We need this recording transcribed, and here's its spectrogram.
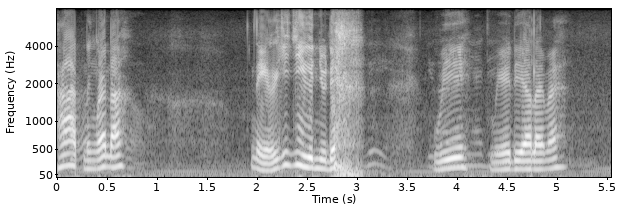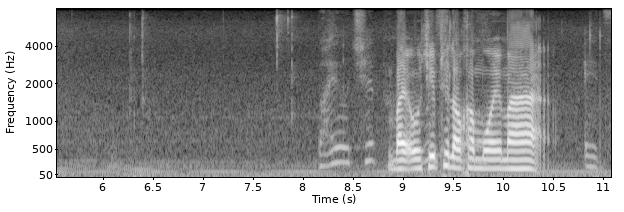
ชาติหนึ่งแล้วนะ ago. เนี่ยก็ยืนอยู่เนี่ย V, you วี got any มีไอ idea? เดียอะไรไหม Biochip? ไบโอชิปที่เราขโมยมา It's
